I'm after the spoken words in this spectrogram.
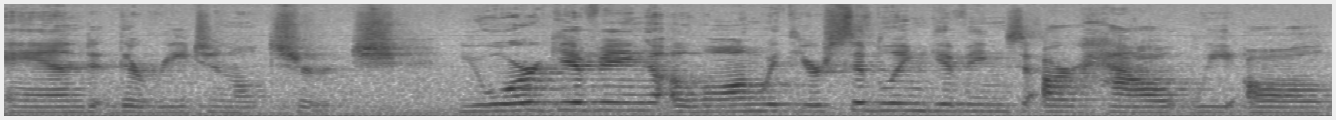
and the regional church. Your giving, along with your sibling givings, are how we all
